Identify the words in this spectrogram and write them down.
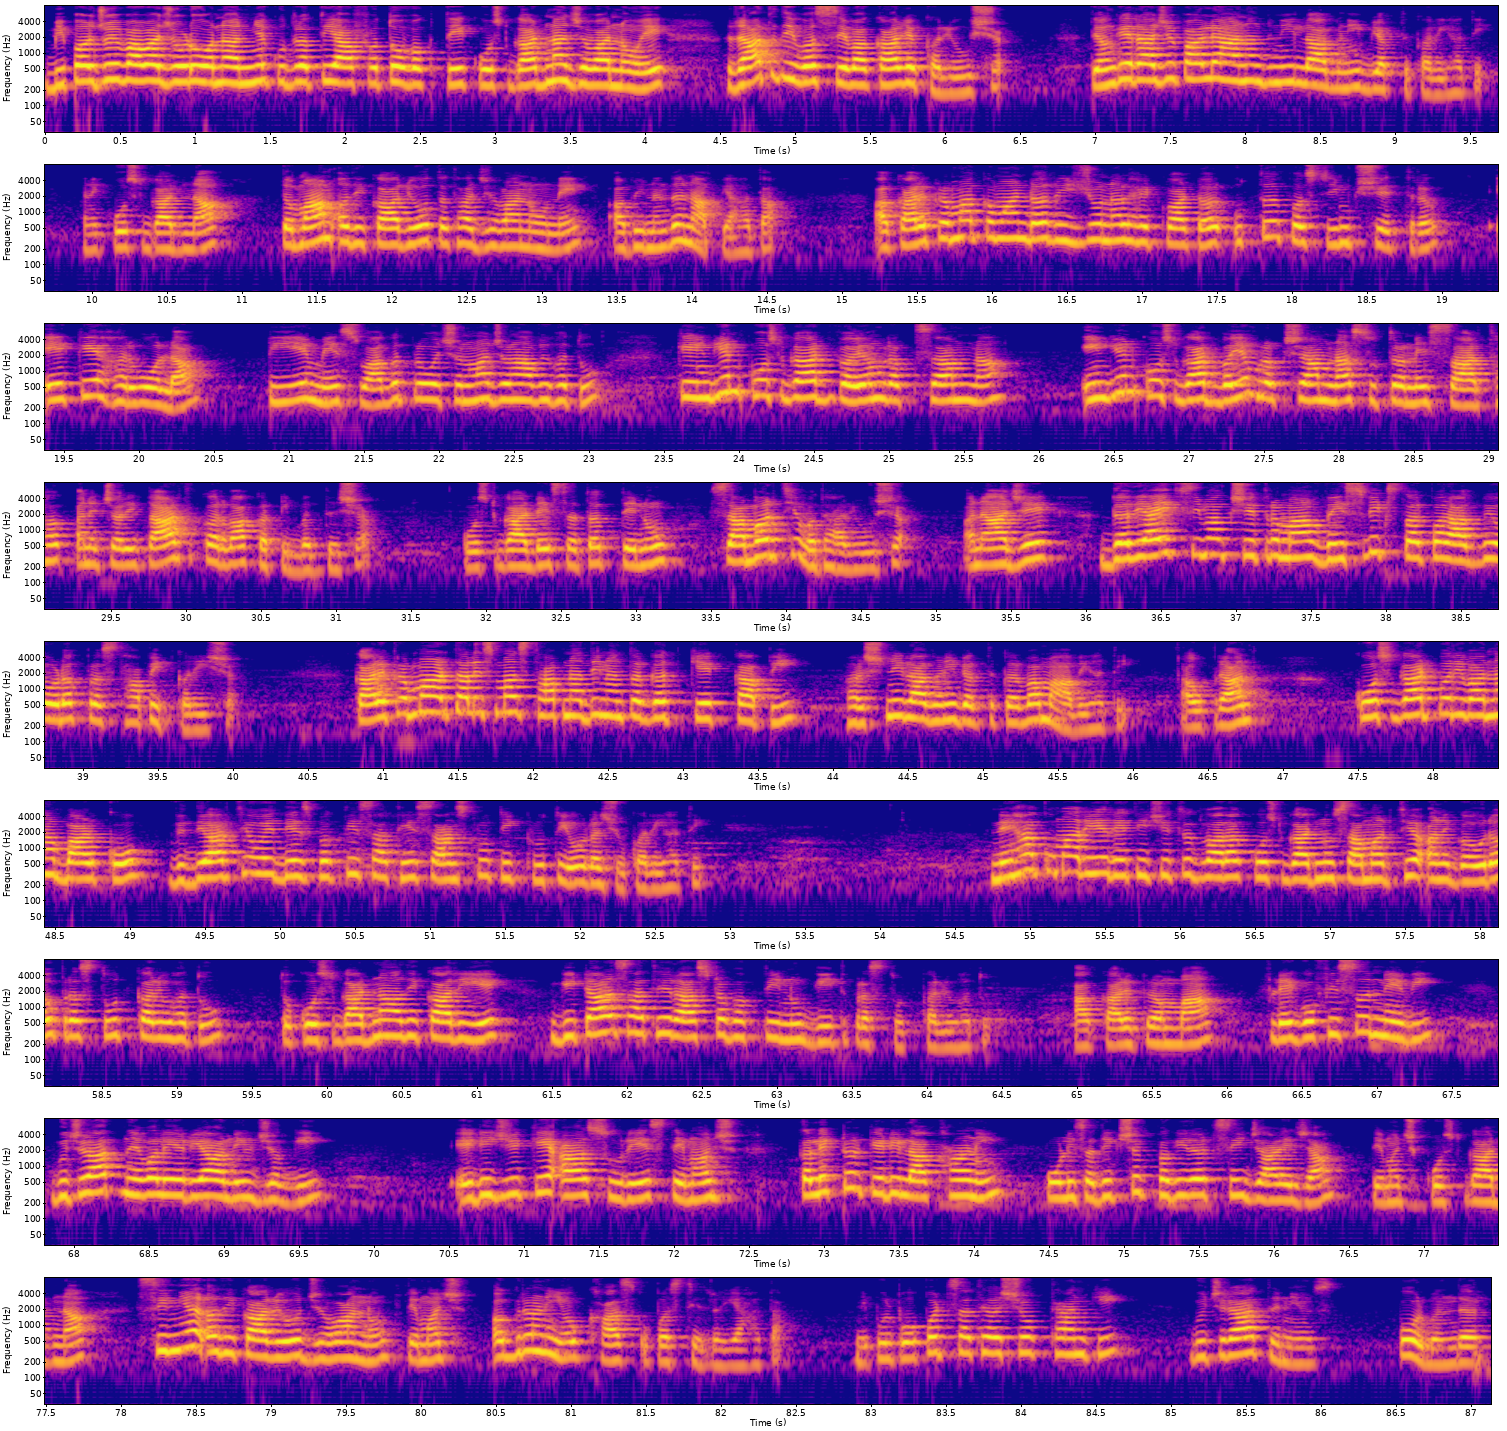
બિપરજોય વાવાઝોડું અને અન્ય કુદરતી આફતો વખતે કોસ્ટગાર્ડના જવાનોએ રાત દિવસ સેવા કાર્ય કર્યું છે. તે અંગે રાજ્યપાલે આનંદની લાગણી વ્યક્ત કરી હતી. અને કોસ્ટગાર્ડના તમામ અધિકારીઓ તથા જવાનોને અભિનંદન આપ્યા હતા. આ કાર્યક્રમમાં કમાન્ડર રિજિયોનલ હેડક્વાર્ટર ઉત્તર પશ્ચિમ ક્ષેત્ર એ કે હરવોલા ટીએમએ સ્વાગત પ્રવચનમાં જણાવ્યું હતું કે ઇન્ડિયન કોસ્ટગાર્ડ વયમ રક્ષામના ઇન્ડિયન કોસ્ટગાર્ડ વયમ રક્ષામના સૂત્રને સાર્થક અને ચરિતાર્થ કરવા કટિબદ્ધ છે. કોસ્ટગાર્ડે સતત તેનું સામર્થ્ય વધાર્યું છે અને આજે દરિયાઈ સીમા ક્ષેત્રમાં વૈશ્વિક સ્તર પર આગવી ઓળખ પ્રસ્થાપિત કરી છે. કાર્યક્રમમાં અડતાલીસમાં સ્થાપના દિન અંતર્ગત કેક કાપી હર્ષની લાગણી વ્યક્ત કરવામાં આવી હતી. આ ઉપરાંત કોસ્ટગાર્ડ પરિવારના બાળકો, વિદ્યાર્થીઓએ દેશભક્તિ સાથે સાંસ્કૃતિક કૃતિઓ રજૂ કરી હતી. નેહા કુમારીએ રેતીચિત્ર દ્વારા કોસ્ટગાર્ડનું સામર્થ્ય અને ગૌરવ પ્રસ્તુત કર્યું હતું, તો કોસ્ટગાર્ડના અધિકારીએ ગિટાર સાથે રાષ્ટ્રભક્તિનું ગીત પ્રસ્તુત કર્યું હતું. આ કાર્યક્રમમાં flag officer navy, Gujarat naval area Anil Jaggi ADG K R Suresh તેમજ કલેક્ટર કેડી લાખાણી, પોલીસ અધિક્ષક ભગીરથસિંહ જાડેજા તેમજ કોસ્ટગાર્ડના સિનિયર અધિકારીઓ, જવાનો તેમજ અગ્રણીઓ ખાસ ઉપસ્થિત રહ્યા હતા. નિપુલ પોપટ સાથે અશોક થાનકી, ગુજરાત ન્યૂઝ પોરબંદર.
